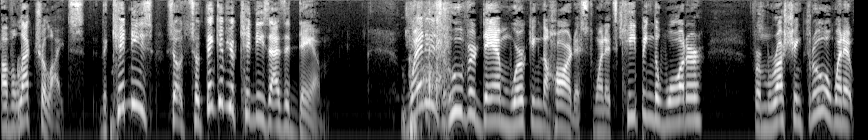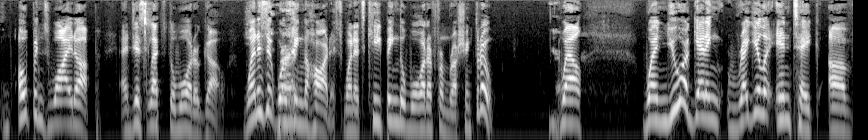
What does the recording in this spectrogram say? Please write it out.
of electrolytes. The kidneys, so so think of your kidneys as a dam. When is Hoover Dam working the hardest? When it's keeping the water from rushing through or when it opens wide up and just lets the water go? When is it working the hardest? When it's keeping the water from rushing through. Well, when you are getting regular intake of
